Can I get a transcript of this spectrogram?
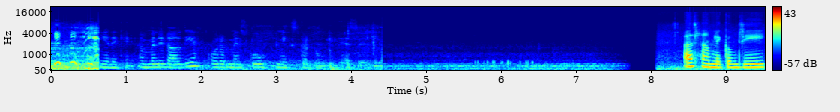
ये देखें, अब मैंने डाल दिया और अब मैं इसको मिक्स कर दूँगी ऐसे। अस्सलाम वालेकुम जी,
